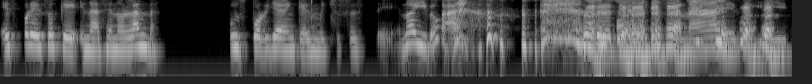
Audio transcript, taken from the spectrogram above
Es por eso que nace en Holanda. Pues por, ya ven que hay muchos, este, no he ido, pero tiene muchos canales y...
